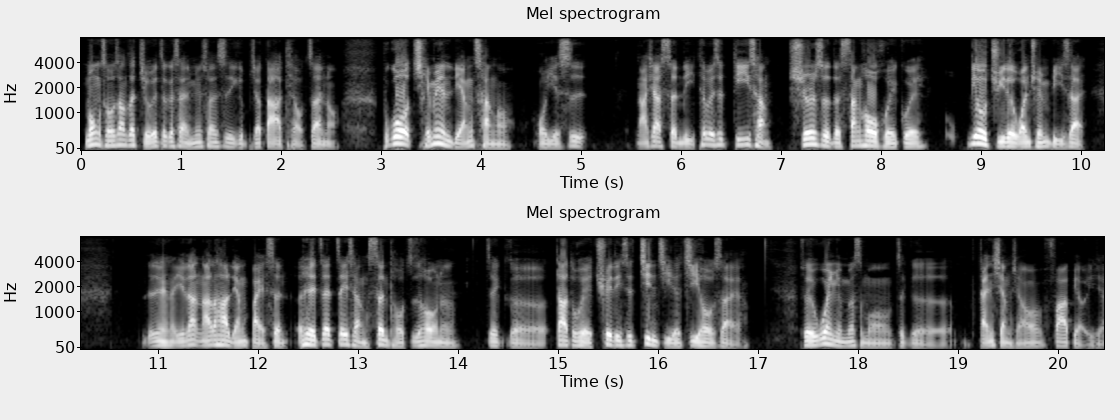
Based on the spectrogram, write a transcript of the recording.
某种程度上在九月这个赛里面算是一个比较大的挑战哦。不过前面两场哦，哦也是。拿下胜利，特别是第一场 s h e r z e r 的三后回归，六局的完全比赛，也让拿到他两百胜，而且在这一场胜投之后呢，这个大都会确定是晋级了季后赛啊。所以问有没有什么这个感想想要发表一下？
